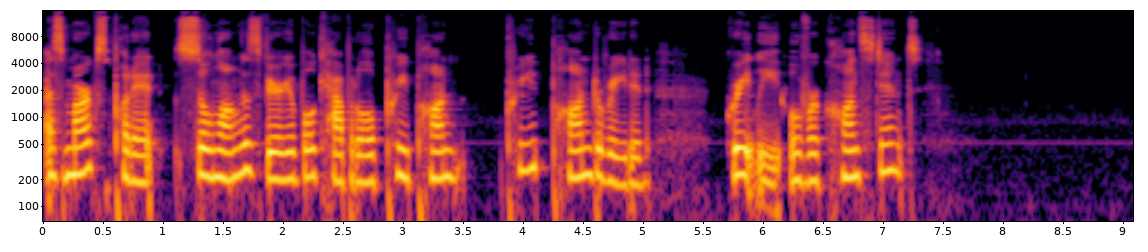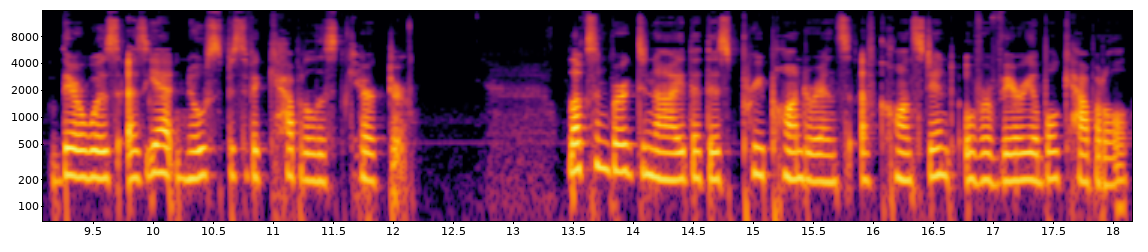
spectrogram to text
As Marx put it, so long as variable capital prepon- preponderated greatly over constant, there was as yet no specific capitalist character. Luxemburg denied that this preponderance of constant over variable capital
